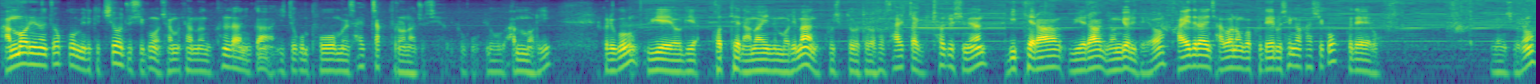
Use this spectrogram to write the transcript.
앞머리는 조금 이렇게 치워 주시고 잘못하면 큰일 나니까 이쪽은 보험을 살짝 들어놔 주세요 요거 요 앞머리 그리고 위에 여기 겉에 남아있는 머리만 90도로 들어서 살짝 쳐주시면 밑에랑 위에랑 연결이 돼요. 가이드라인 잡아놓은 거 그대로 생각하시고 그대로 이런 식으로.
